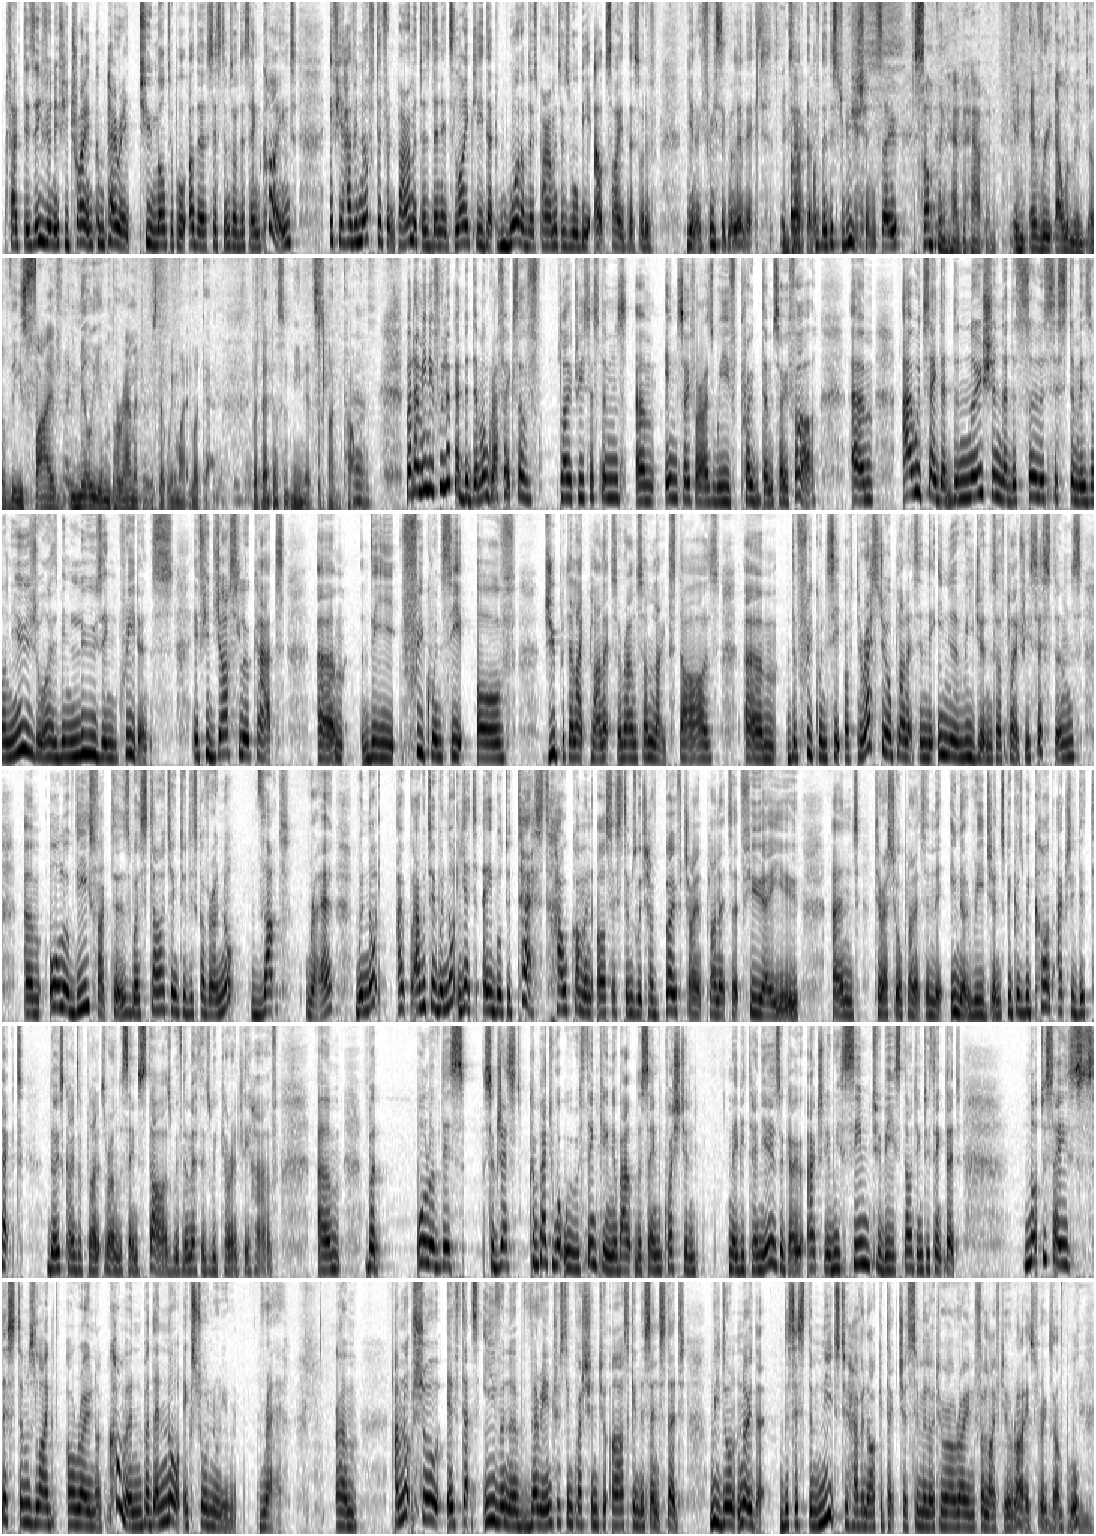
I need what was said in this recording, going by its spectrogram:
fact is, even if you try and compare it to multiple other systems of the same kind, if you have enough different parameters, then it's likely that one of those parameters will be outside the sort of, you know, three sigma limit exactly. of, of, the distribution. So something had to happen in every element of these five million parameters that we might look at. But that doesn't mean it's uncommon. Um, but I mean, if we look at the demographics of planetary systems um, insofar as we've probed them so far. Um, I would say that the notion that the solar system is unusual has been losing credence. If you just look at um, the frequency of Jupiter-like planets around Sun-like stars, um, the frequency of terrestrial planets in the inner regions of planetary systems, um, all of these factors we're starting to discover are not that rare. We're not, I, I, would say we're not yet able to test how common are systems which have both giant planets at few AU and terrestrial planets in the inner regions because we can't actually detect those kinds of planets around the same stars with the methods we currently have. Um, but all of this suggests, compared to what we were thinking about the same question maybe 10 years ago, actually we seem to be starting to think that not to say systems like our own are common, but they're not extraordinarily rare. Um, I'm not sure if that's even a very interesting question to ask in the sense that we don't know that the system needs to have an architecture similar to our own for life to arise, for example. Indeed.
